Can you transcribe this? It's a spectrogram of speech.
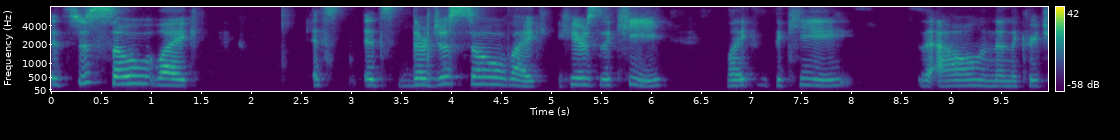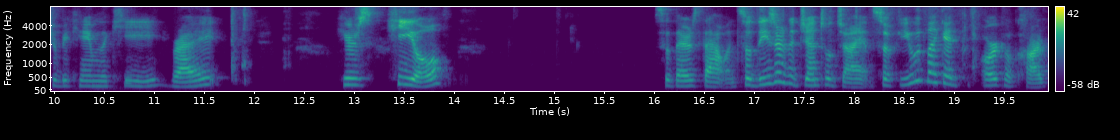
it's just so like it's it's they're just so like here's the key, like the key the owl and then the creature became the key, right? Here's heal. So there's that one. So these are the gentle giants. So if you would like an oracle card,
